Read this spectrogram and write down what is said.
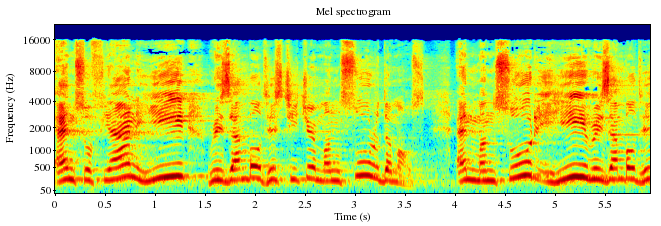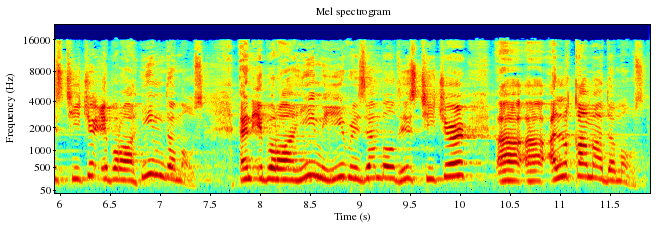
And Sufyan, he resembled his teacher, Mansur, the most. And Mansur, he resembled his teacher Ibrahim the most. And Ibrahim, he resembled his teacher uh, uh, Al-Qama the most.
